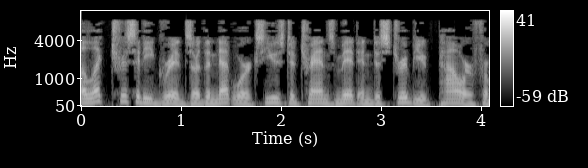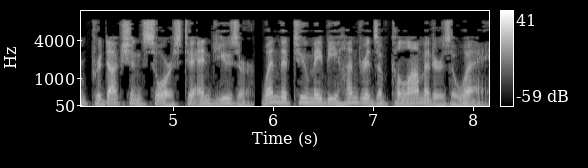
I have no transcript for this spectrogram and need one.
Electricity grids are the networks used to transmit and distribute power from production source to end user, when the two may be hundreds of kilometers away.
